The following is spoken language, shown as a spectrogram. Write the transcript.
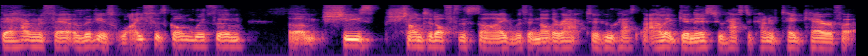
they're having an affair. Olivier's wife has gone with them. Um, she's shunted off to the side with another actor who has Alec Guinness, who has to kind of take care of her.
